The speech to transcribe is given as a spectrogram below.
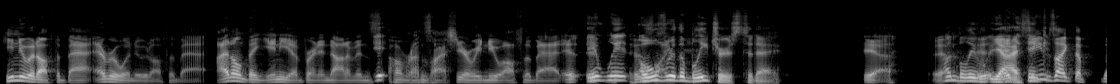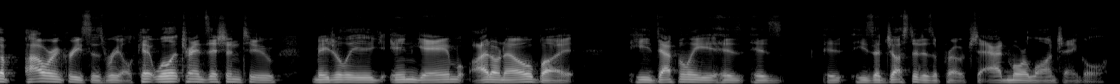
He knew it off the bat. Everyone knew it off the bat. I don't think any of Brendan Donovan's it, home runs last year we knew off the bat. It, it, it went over like, the bleachers today. Yeah. yeah. Unbelievable. yeah, it I think seems like the the power increase is real. Okay, will it transition to major league in game? I don't know, but he definitely his, his his he's adjusted his approach to add more launch angle,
